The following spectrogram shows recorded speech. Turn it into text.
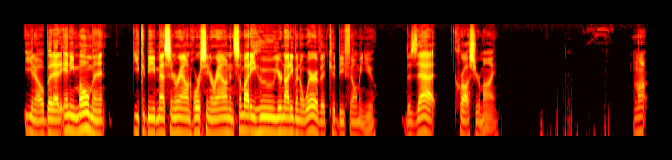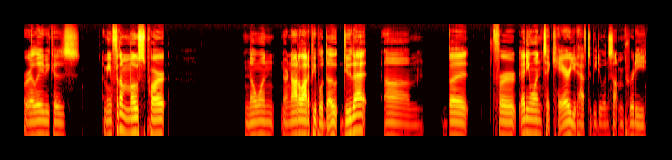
you know, but at any moment, you could be messing around, horsing around, and somebody who you're not even aware of it could be filming you. Does that cross your mind? Not really, because I mean, for the most part, no one or not a lot of people do do that. Um, but for anyone to care, you'd have to be doing something pretty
